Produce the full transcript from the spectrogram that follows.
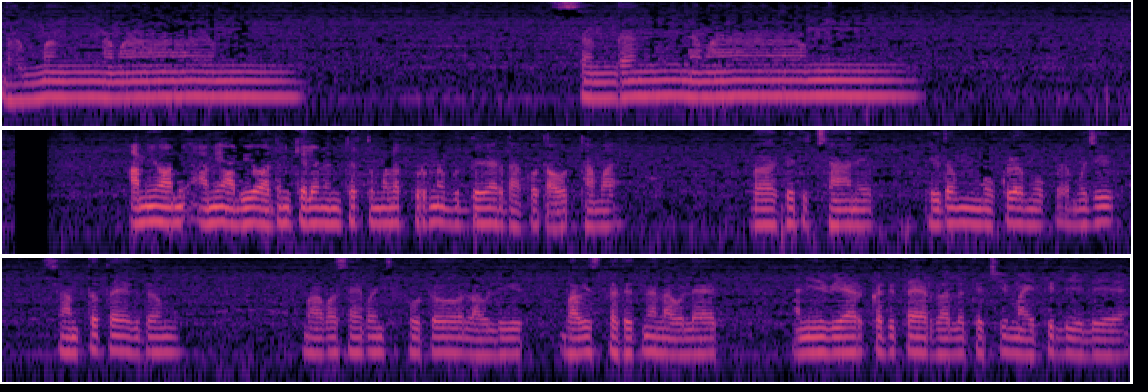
ब्रह्मं नमामि. संगं नमामि. आम्ही आम्ही आम्ही अभिवादन केल्यानंतर तुम्हाला पूर्ण बुद्धविहार दाखवत आहोत. थांबा. बघा किती छान आहे. एकदम मोकळं मोकळं. म्हणजे शांतता एकदम. बाबासाहेबांचे फोटो लावली बावीस प्रतिज्ञा लावल्या आहेत आणि विहार कधी तयार झालं त्याची माहिती लिहिली आहे.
